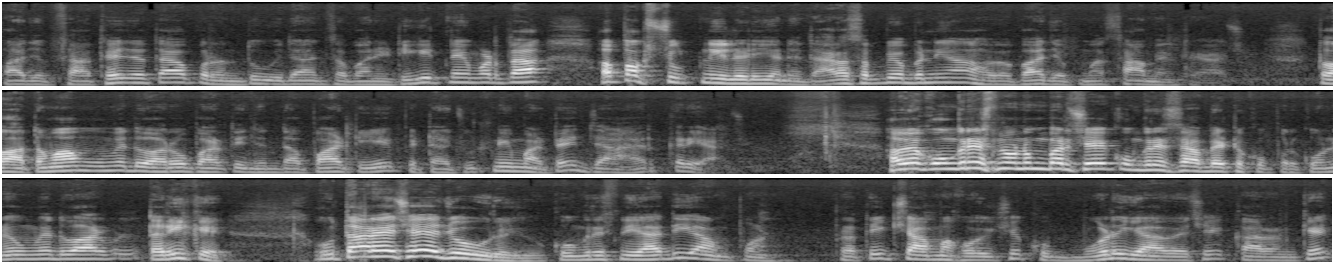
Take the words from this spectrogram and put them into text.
ભાજપ સાથે જ હતા, પરંતુ વિધાનસભાની ટિકિટ નહીં મળતા અપક્ષ ચૂંટણી લડી અને ધારાસભ્ય બન્યા. હવે ભાજપમાં સામેલ થયા છે. તો આ તમામ ઉમેદવારો ભારતીય જનતા પાર્ટીએ પેટા ચૂંટણી માટે જાહેર કર્યા છે. હવે કોંગ્રેસનો નંબર છે. કોંગ્રેસ આ બેઠક ઉપર કોને ઉમેદવાર તરીકે ઉતારે છે જોવું રહ્યું. કોંગ્રેસની યાદી આમ પણ પ્રતીક્ષામાં હોય છે. ખૂબ મોડી આવે છે કારણ કે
